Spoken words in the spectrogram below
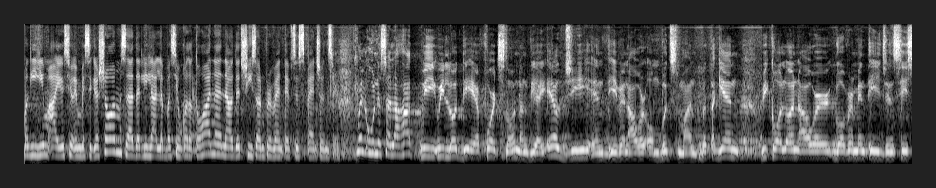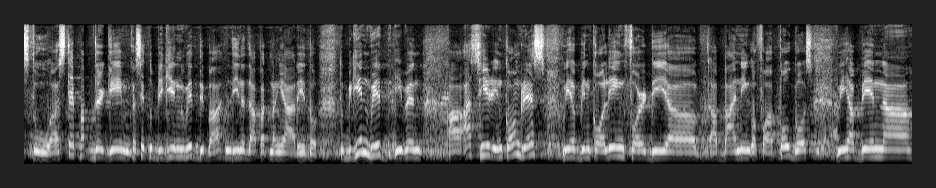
magiging maayos yung investigasyon, mas dadali lalabas yung katotohanan now that she's on preventive suspension, sir? Well, una sa lahat, we, we laud the efforts no, ng DILG and even our ombudsman. But again, we call on our government agencies to uh, step up their game. Kasi to begin with, di ba, hindi na dapat nangyari ito. To begin with, even uh, us here in Congress, we have been calling for the uh, uh, banning of uh, POGOs. We have been, uh,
